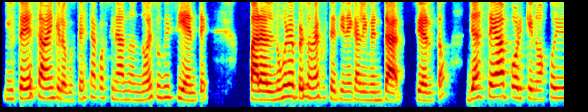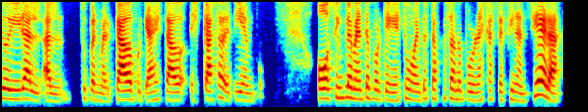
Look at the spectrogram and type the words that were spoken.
Y ustedes saben que lo que usted está cocinando no es suficiente para el número de personas que usted tiene que alimentar, ¿cierto? Ya sea porque no has podido ir al, al supermercado porque has estado escasa de tiempo o simplemente porque en este momento estás pasando por una escasez financiera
